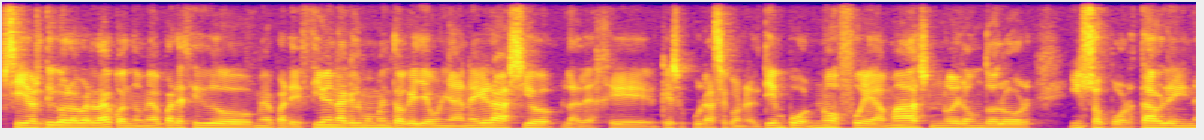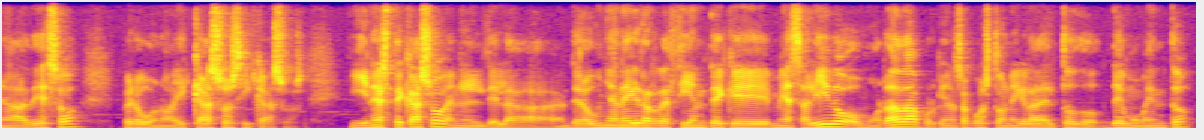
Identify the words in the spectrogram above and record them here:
si os digo la verdad, cuando me, ha aparecido, me apareció en aquel momento aquella uña negra, yo la dejé que se curase con el tiempo. No fue a más, no era un dolor insoportable ni nada de eso, pero bueno, hay casos y casos. Y en este caso, en el de la, de la uña negra reciente que me ha salido, o morada, porque no se ha puesto negra del todo de momento,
